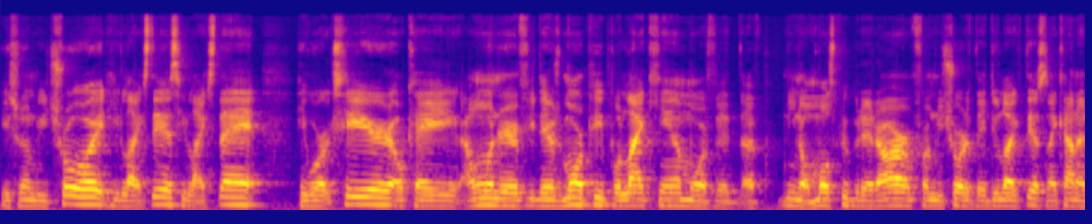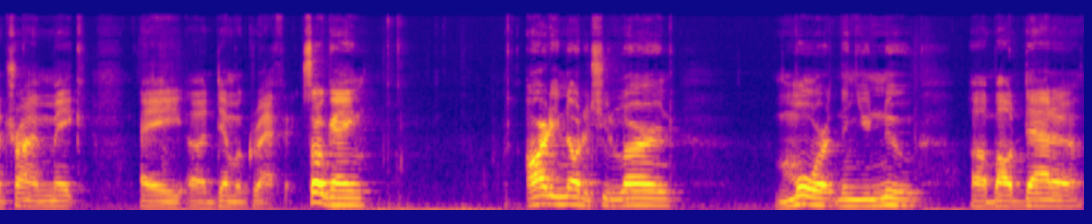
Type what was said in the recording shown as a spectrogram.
He's from Detroit. He likes this. He likes that. He works here. Okay, I wonder if there's more people like him, or if it, uh, you know most people that are from Detroit if they do like this, and I kind of try and make a uh, demographic. So, gang, I already know that you learned more than you knew about data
